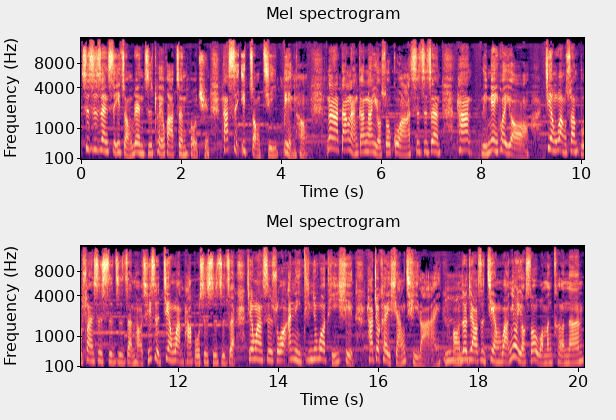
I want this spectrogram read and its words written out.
失智症是一种认知退化症候群，它是一种疾病哈。那当然刚刚有说过啊，失智症它里面会有健忘，算不算是失智症哈？其实健忘它不是失智症，健忘是说啊，你听过提醒，它就可以想起来哦，这叫是健忘，因为有。有时候我们可能，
